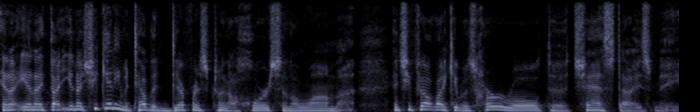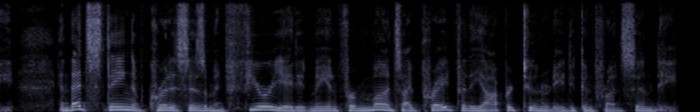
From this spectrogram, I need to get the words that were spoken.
and I, and I thought, you know, she can't even tell the difference between a horse and a llama. And she felt like it was her role to chastise me. And that sting of criticism infuriated me. And for months, I prayed for the opportunity to confront Cindy.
